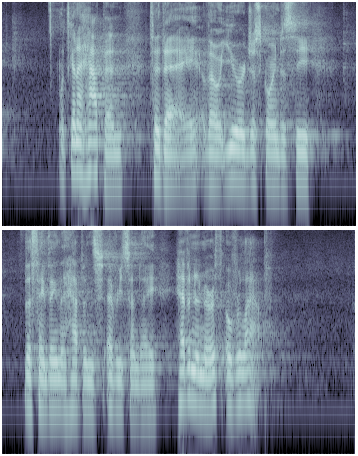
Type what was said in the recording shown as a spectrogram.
what's going to happen today, though you are just going to see the same thing that happens every Sunday heaven and earth overlap.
